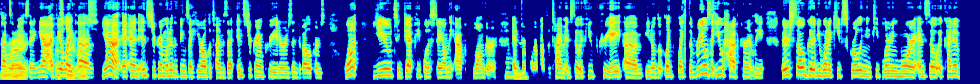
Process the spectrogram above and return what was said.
That's right. amazing. Yeah, I feel like um, yeah, and Instagram. One of the things I hear all the time is that Instagram creators and developers want you to get people to stay on the app longer mm-hmm. and for mm-hmm. more amounts of time and so if you create um you know the like like the reels that you have currently they're so good you want to keep scrolling and keep learning more and so it kind of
